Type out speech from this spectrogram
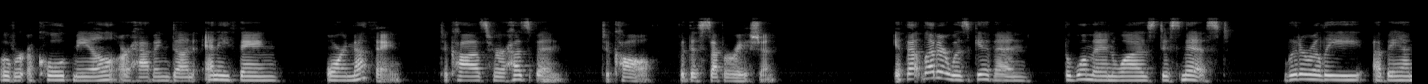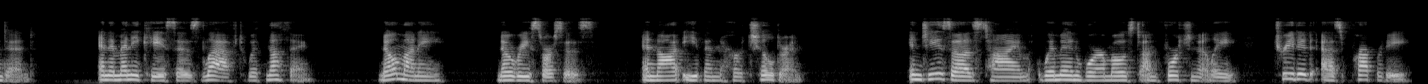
over a cold meal, or having done anything or nothing to cause her husband to call for this separation. If that letter was given, the woman was dismissed, literally abandoned, and in many cases left with nothing no money, no resources, and not even her children. In Jesus' time, women were most unfortunately treated as property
